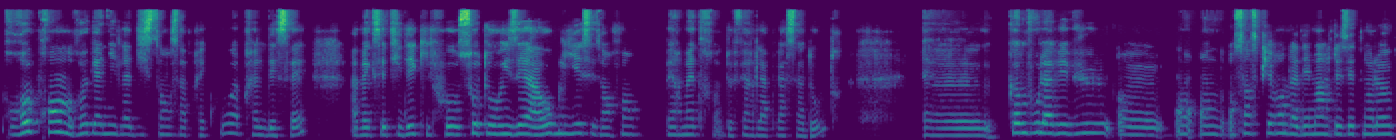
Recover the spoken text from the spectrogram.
reprendre, regagner de la distance après coup, après le décès, avec cette idée qu'il faut s'autoriser à oublier ses enfants, permettre de faire de la place à d'autres. Euh, comme vous l'avez vu, euh, en s'inspirant de la démarche des ethnologues,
